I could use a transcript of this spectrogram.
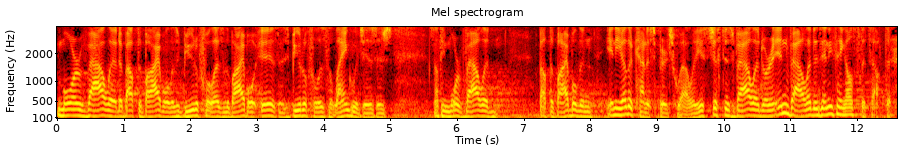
more valid about the Bible, as beautiful as the Bible is, as beautiful as the language is. There's, there's nothing more valid about the Bible than any other kind of spirituality. It's just as valid or invalid as anything else that's out there.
